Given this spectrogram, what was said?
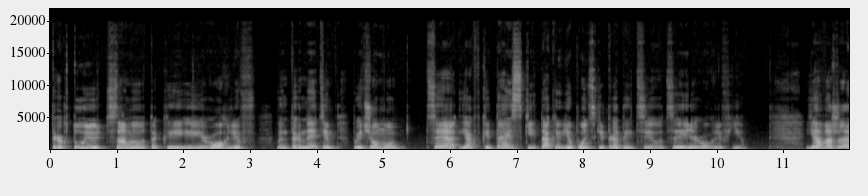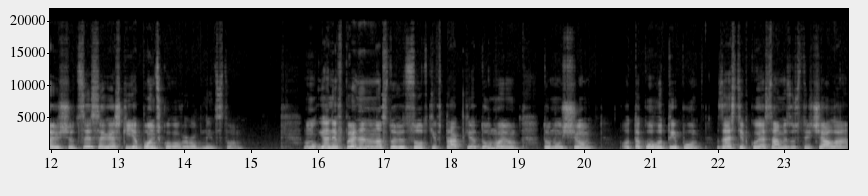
трактують саме такий іерогліф в інтернеті. Причому це як в китайській, так і в японській традиції. Оцей іерогліф є. Я вважаю, що це сережки японського виробництва. Ну, я не впевнена на 100%, так я думаю, тому що от такого типу застібку я саме зустрічала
